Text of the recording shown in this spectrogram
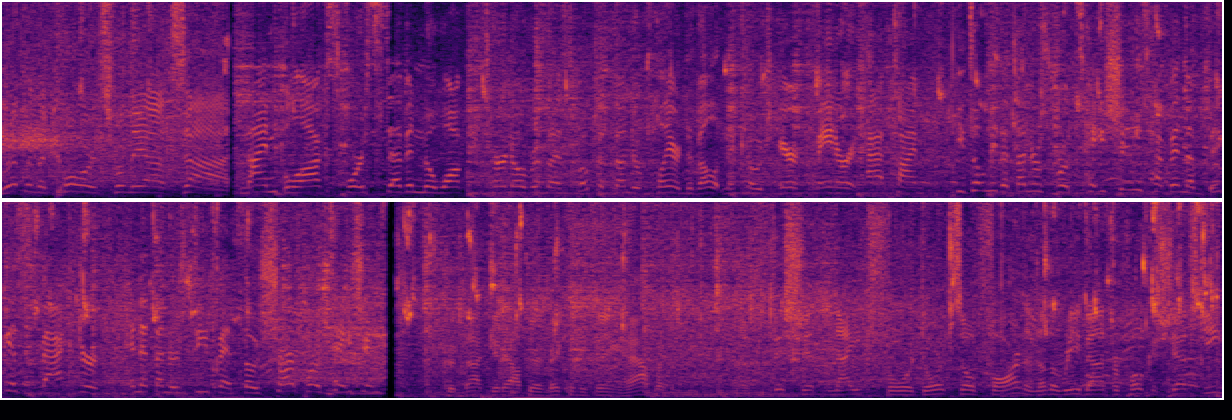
ripping the cords from the outside. Nine blocks for seven Milwaukee turnovers. And I spoke to Thunder player development coach Eric Maynor at halftime. He told me the Thunder's rotations have been the biggest factor in the Thunder's defense. Those sharp rotations. Could not get out there and make anything happen. Efficient night for Dort so far. And another rebound for Pokusevski.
